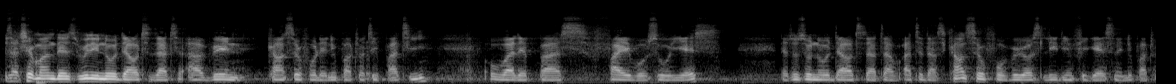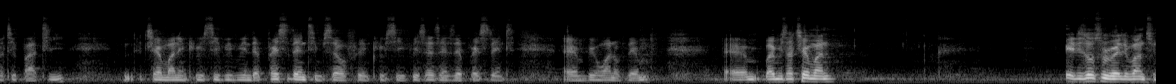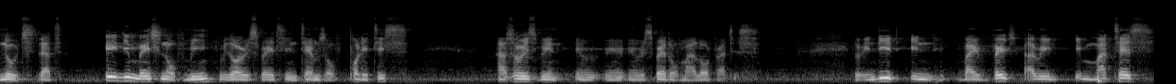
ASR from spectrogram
Mr. Chairman, there's really no doubt that I've been counsel for the New Patriotic Party over the past five or so years. There's also no doubt that I've acted as counsel for various leading figures in the New Patriotic Party, the chairman inclusive, even the president himself inclusive, his essence the president um, being one of them. Um, but Mr. Chairman, it is also relevant to note that any mention of me, with all respect, in terms of politics, has always been in, in, in respect of my law practice. So indeed, in by virtue, I mean, in matters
